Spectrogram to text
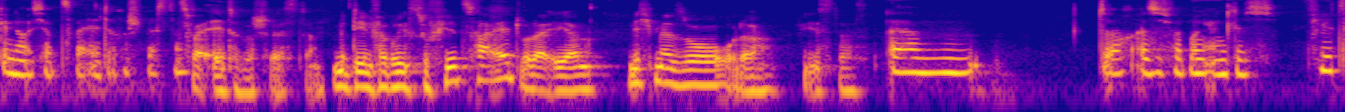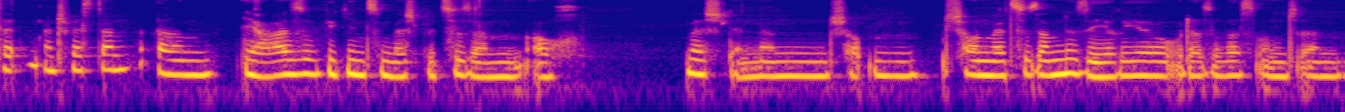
Genau, ich habe zwei ältere Schwestern. Zwei ältere Schwestern. Mit denen verbringst du viel Zeit oder eher nicht mehr so? Oder wie ist das? Ähm, doch, also ich verbringe eigentlich viel Zeit mit meinen Schwestern. Ähm, ja, also wir gehen zum Beispiel zusammen auch mal schlendern, shoppen, schauen mal zusammen eine Serie oder sowas. Und ähm,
